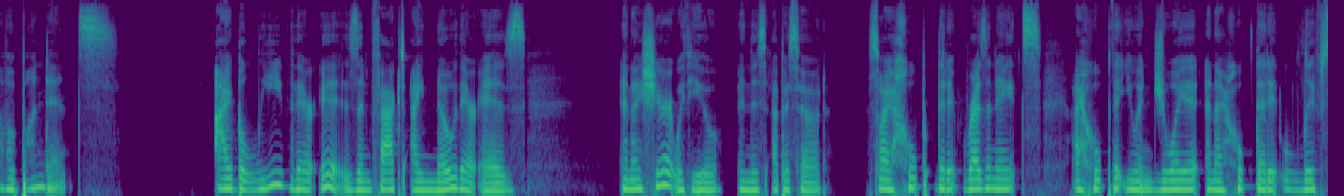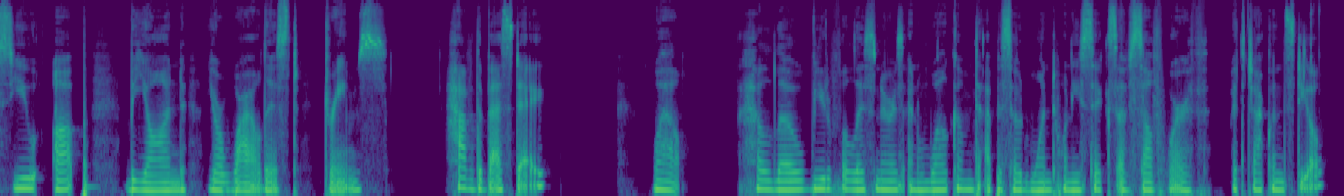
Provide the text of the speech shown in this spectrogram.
of abundance? I believe there is. In fact, I know there is. And I share it with you in this episode. So I hope that it resonates. I hope that you enjoy it. And I hope that it lifts you up beyond your wildest dreams. Have the best day. Well, hello, beautiful listeners, and welcome to episode 126 of Self Worth with Jaclyn Steele.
